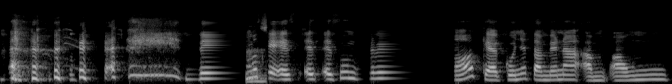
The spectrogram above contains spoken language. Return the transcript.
Digamos que es, es, un ¿no? que acuña también a, a, un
